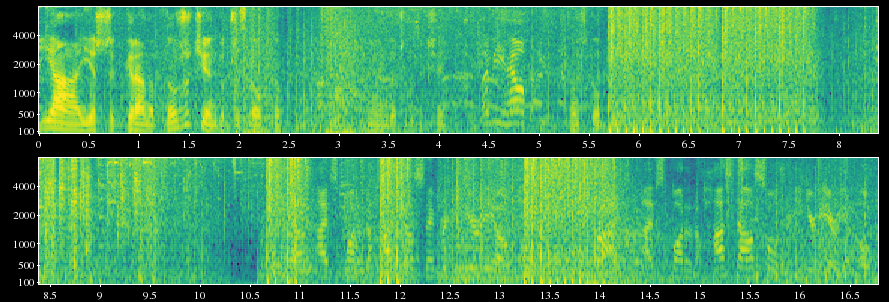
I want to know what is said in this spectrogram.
Ja, jeszcze granat. No, rzuciłem go przez to okno. Nie wiem dlaczego tak się tam skopił. Scout, I've spotted a hostile sniper in your AO. Over. Advised, I've spotted a hostile soldier in your area. Over.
